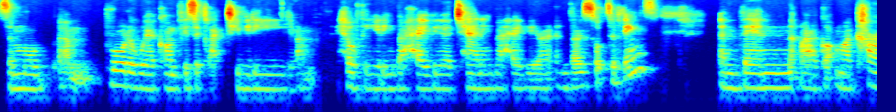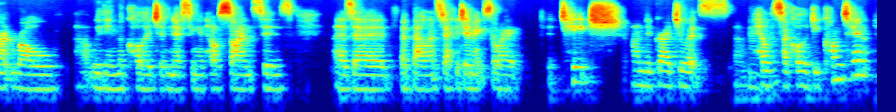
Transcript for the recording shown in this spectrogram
some more um, broader work on physical activity, um, healthy eating behavior, tanning behavior, and those sorts of things. And then I got my current role uh, within the College of Nursing and Health Sciences as a, a balanced academic. So I teach undergraduates um, mm-hmm. health psychology content,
